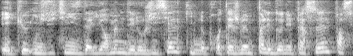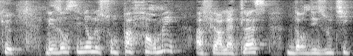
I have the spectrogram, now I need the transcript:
et qu'ils utilisent d'ailleurs même des logiciels qui ne protègent même pas les données personnelles parce que les enseignants ne sont pas formés à faire la classe dans des outils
